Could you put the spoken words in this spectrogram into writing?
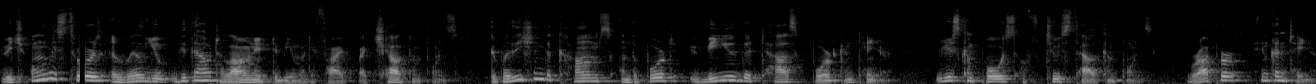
which only stores a value without allowing it to be modified by child components. To position the columns on the board, we use the task board container, which is composed of two styled components, wrapper and container.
